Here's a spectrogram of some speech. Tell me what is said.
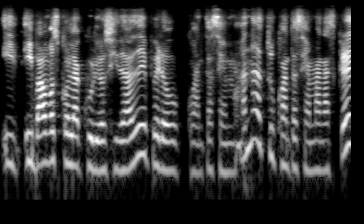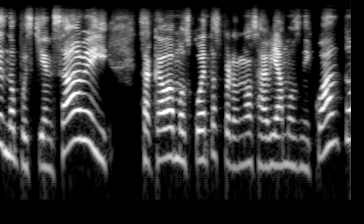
Y, y, vamos con la curiosidad de, pero ¿cuántas semanas? ¿Tú cuántas semanas crees? No, pues quién sabe. Y sacábamos cuentas, pero no sabíamos ni cuánto.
